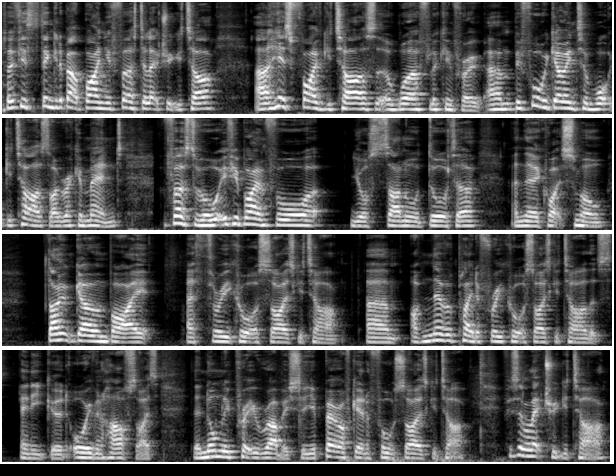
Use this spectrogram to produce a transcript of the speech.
So, if you're thinking about buying your first electric guitar, uh, here's five guitars that are worth looking through. Um, before we go into what guitars I recommend, first of all, if you're buying for your son or daughter and they're quite small, don't go and buy a three quarter size guitar. Um, I've never played a three quarter size guitar that's any good, or even half size. They're normally pretty rubbish, so you're better off getting a full size guitar. If it's an electric guitar,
